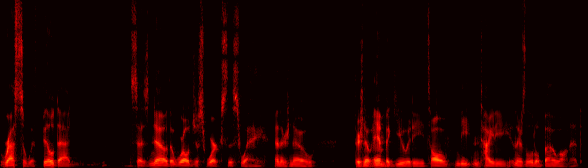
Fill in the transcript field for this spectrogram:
wrestle with. Bildad says, "No, the world just works this way, and there's no there's no ambiguity. It's all neat and tidy, and there's a little bow on it."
